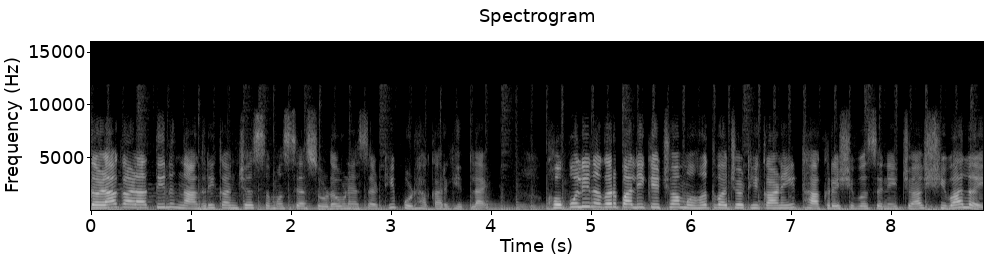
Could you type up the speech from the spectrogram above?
तळागाळातील नागरिकांच्या समस्या सोडवण्यासाठी पुढाकार घेतलाय. खोपोली नगरपालिकेच्या महत्त्वाच्या ठिकाणी ठाकरे शिवसेनेच्या शिवालय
